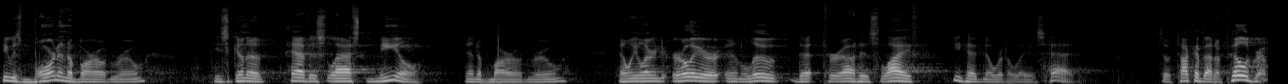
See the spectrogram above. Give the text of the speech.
He was born in a borrowed room. He's going to have his last meal in a borrowed room. And we learned earlier in Luke that throughout his life, he had nowhere to lay his head. So, talk about a pilgrim.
